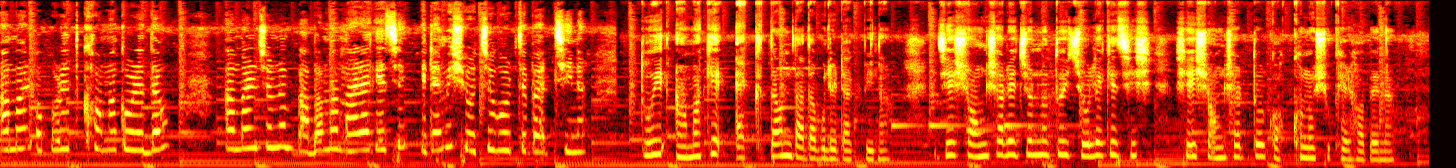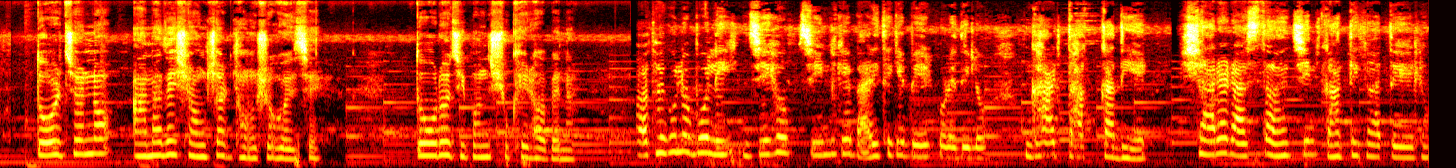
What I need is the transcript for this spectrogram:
আমার অপরাধ ক্ষমা করে দাও। আমার জন্য বাবা মা মারা গেছে, এটা আমি সহ্য করতে পারছি না। তুই আমাকে একদম দাদা বলে ডাকবি না। যে সংসারের জন্য তুই চলে গেছিস, সেই সংসার তোর কখনো সুখের হবে না। তোর জন্য আমাদের সংসার ধ্বংস হয়েছে। তোরও জীবন সুখের হবে না। কথাগুলো বলেই যে হোক জিনকে বাড়ি থেকে বের করে দিল, ঘাট ধাক্কা দিয়ে। সারা রাস্তা জিন কাঁদতে কাঁদতে এলো।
